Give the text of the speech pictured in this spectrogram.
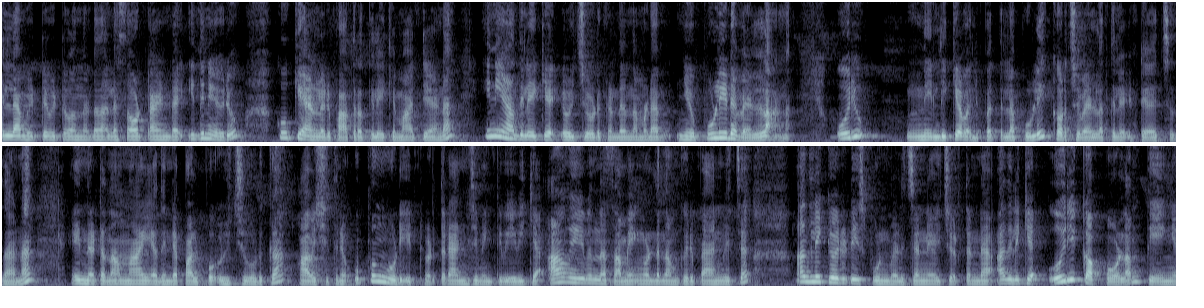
എല്ലാം വിട്ട് വിട്ട് വന്നിട്ട് നല്ല സോട്ടായിട്ട് ഇതിനെ ഒരു കുക്ക് ചെയ്യാനുള്ളൊരു പാത്രത്തിലേക്ക് മാറ്റുകയാണ്. ഇനി അതിലേക്ക് ഒഴിച്ച് കൊടുക്കേണ്ടത് നമ്മുടെ പുളിയുടെ വെള്ളമാണ് ഒരു നെല്ലിക്ക വലിപ്പത്തിലുള്ള പുളി കുറച്ച് വെള്ളത്തിൽ ഇട്ട് വെച്ചതാണ്. എന്നിട്ട് നന്നായി അതിന്റെ പൾപ്പ് ഒഴിച്ചു കൊടുക്കുക. ആവശ്യത്തിന് ഉപ്പും കൂടി ഇട്ട് കൊടുത്ത് ഒരു അഞ്ച് മിനിറ്റ് വേവിക്കുക. ആ വേവുന്ന സമയം കൊണ്ട് നമുക്കൊരു പാൻ വെച്ച് അതിലേക്ക് ഒരു ടീസ്പൂൺ വെളിച്ചെണ്ണ ഒഴിച്ച് കൊടുത്തിട്ടുണ്ട്. അതിലേക്ക് ഒരു കപ്പോളം തേങ്ങ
